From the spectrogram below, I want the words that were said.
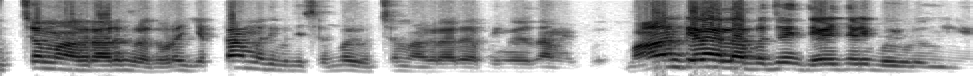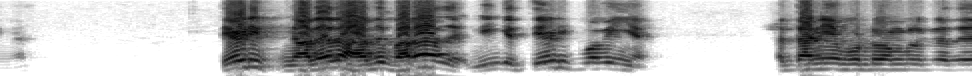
உச்சமாகிறாருங்கிறதோட எட்டாம் அதிபதி செவ்வாய் உச்சமாகிறாரு அப்படிங்கிறது தான் அமைப்பு. வாலண்டியரா எல்லா பிரச்சனையும் தேடி தேடி போய் விழுவீங்க தேடி அதாவது அது வராது. நீங்க தேடி போவீங்க. தண்ணியை போட்டு வம்பளுக்கிறது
